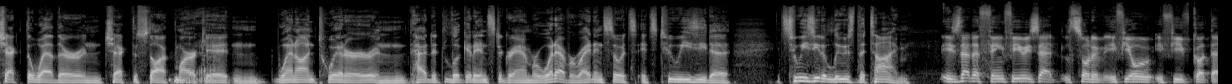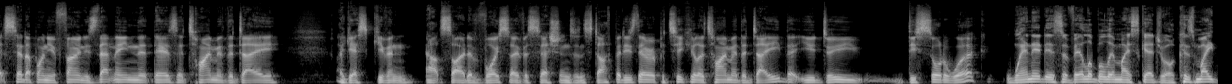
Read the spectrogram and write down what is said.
check the weather and check the stock market and went on Twitter and had to look at Instagram or whatever, right? And so it's it's too easy to it's too easy to lose the time. Is that a thing for you? Is that sort of if you're if you've got that set up on your phone, does that mean that there's a time of the day, I guess, given outside of voiceover sessions and stuff, but is there a particular time of the day that you do this sort of work? when it is available in my schedule because my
